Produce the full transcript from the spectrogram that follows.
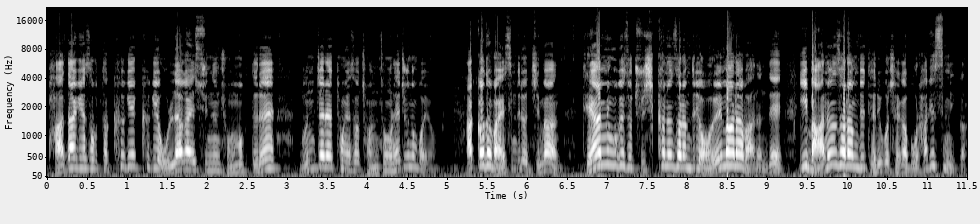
바닥에서부터 크게 크게 올라갈 수 있는 종목들을 문자를 통해서 전송을 해주는 거예요. 아까도 말씀드렸지만 대한민국에서 주식하는 사람들이 얼마나 많은데 이 많은 사람들 데리고 제가 뭘 하겠습니까?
